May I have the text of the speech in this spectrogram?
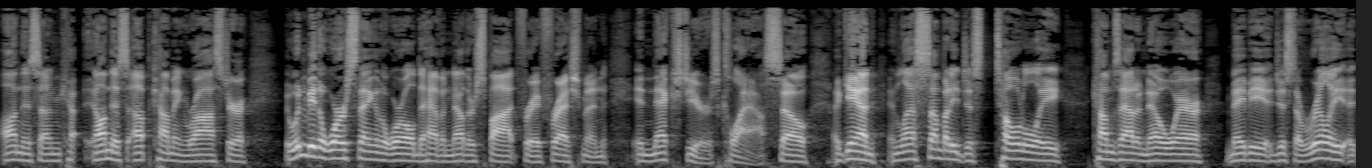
on this on this upcoming roster. It wouldn't be the worst thing in the world to have another spot for a freshman in next year's class. So again, unless somebody just totally comes out of nowhere. Maybe just a really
